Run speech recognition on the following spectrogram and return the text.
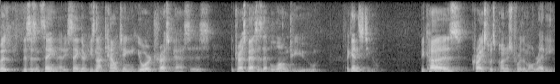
But this isn't saying that. He's saying there he's not counting your trespasses, the trespasses that belong to you, against you. Because Christ was punished for them already.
